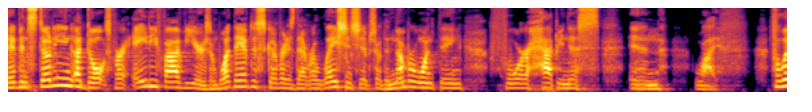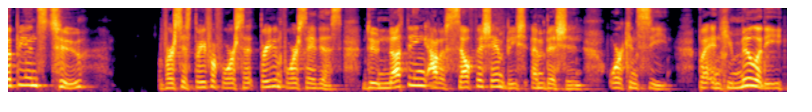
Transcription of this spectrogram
They've been studying adults for 85 years, and what they have discovered is that relationships are the number one thing for happiness in life. Philippians 2, verses 3, for 4, 3 and 4 say this Do nothing out of selfish ambition or conceit, but in humility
